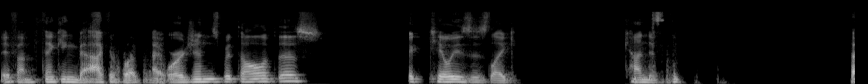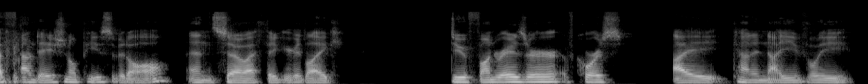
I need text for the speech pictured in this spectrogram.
if I'm thinking back of like my origins with all of this, Achilles is like kind of a foundational piece of it all. And so I figured like do fundraiser. Of course, I kind of naively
